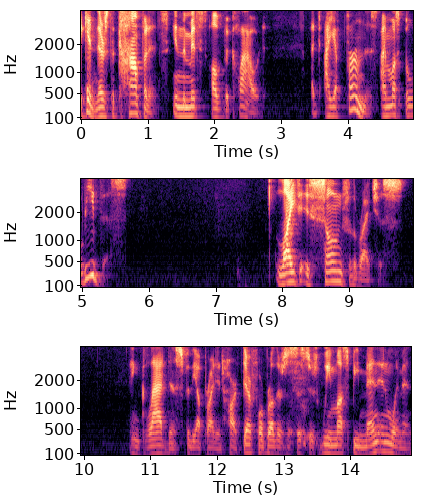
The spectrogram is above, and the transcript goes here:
Again, there's the confidence in the midst of the cloud. I affirm this. I must believe this. Light is sown for the righteous and gladness for the upright in heart. Therefore, brothers and sisters, we must be men and women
